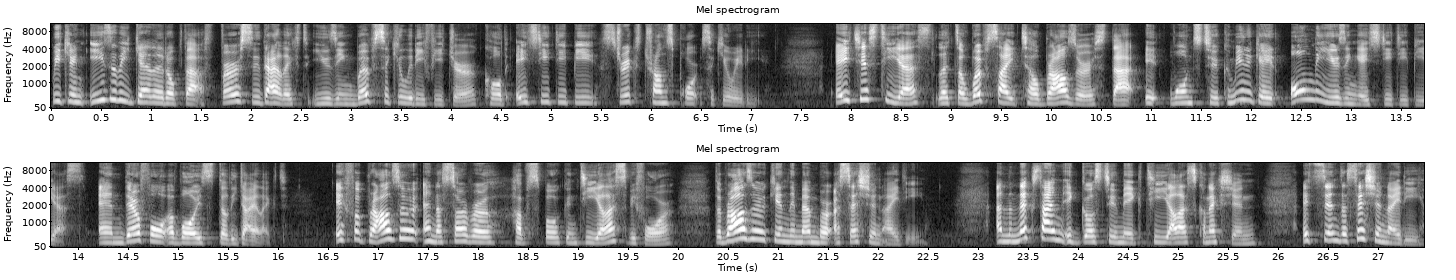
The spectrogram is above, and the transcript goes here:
We can easily get rid of that first redirect using web security feature called HTTP Strict Transport Security. HSTS lets a website tell browsers that it wants to communicate only using HTTPS and therefore avoids the redirect. If a browser and a server have spoken TLS before, the browser can remember a session ID. And the next time it goes to make TLS connection, it sends a session ID,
